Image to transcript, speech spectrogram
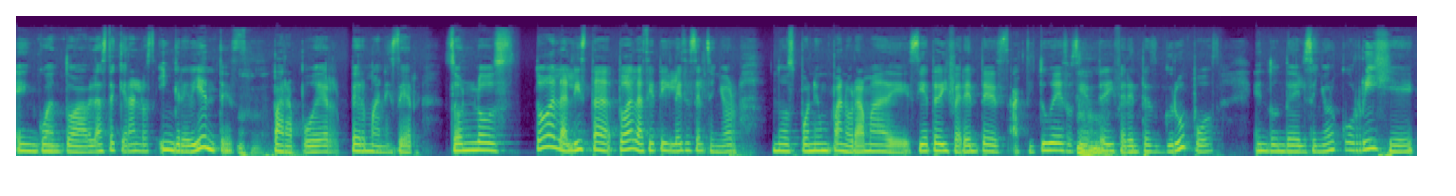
En cuanto hablaste que eran los ingredientes para poder permanecer. Son los toda la lista, todas las siete iglesias, el Señor nos pone un panorama de siete diferentes actitudes o siete diferentes grupos en donde el Señor corrige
